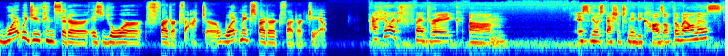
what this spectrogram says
what would you consider is your Frederick factor? What makes Frederick Frederick to you? I feel like Frederick um, is really special to me because of the wellness.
